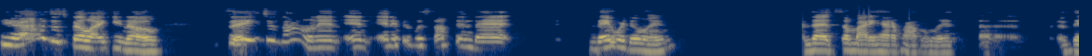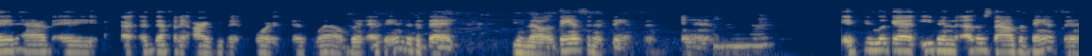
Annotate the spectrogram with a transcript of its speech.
yeah, I just feel like, you know, to each his own. And, and, and if it was something that they were doing that somebody had a problem with, uh, they'd have a, a definite argument for it as well. But at the end of the day, you know, dancing is dancing. And mm-hmm. if you look at even other styles of dancing,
